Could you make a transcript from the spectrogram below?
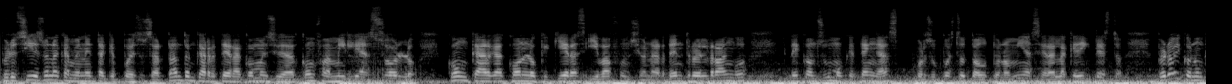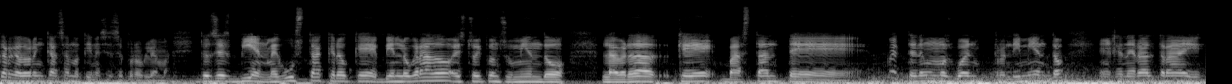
pero sí es una camioneta que puedes usar tanto en carretera como en ciudad, con familia, solo, con carga, con lo que quieras y va a funcionar dentro del rango de consumo que tengas. Por supuesto tu autonomía será la que dicte esto, pero hoy con un cargador en casa no tienes ese problema. Entonces, bien, me gusta, creo que bien logrado, estoy consumiendo, la verdad, que bastante, bueno, tenemos buen rendimiento, en general trae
